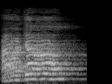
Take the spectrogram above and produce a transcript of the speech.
I got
